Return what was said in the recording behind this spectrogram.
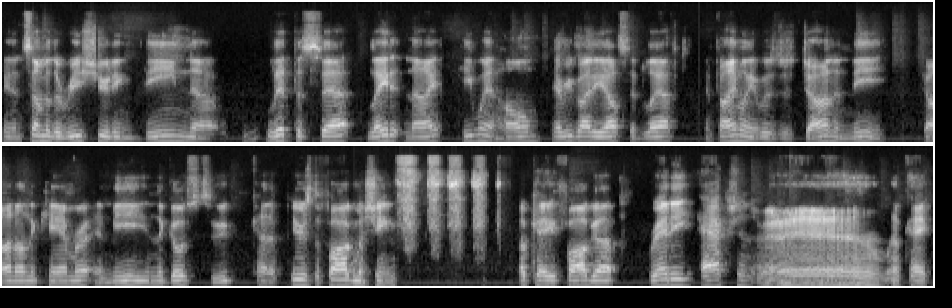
in some of the reshooting dean uh, lit the set late at night. He went home. Everybody else had left. And finally it was just john and me john on the camera and me in the ghost suit kind of here's the fog machine okay fog up ready, action. Okay.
